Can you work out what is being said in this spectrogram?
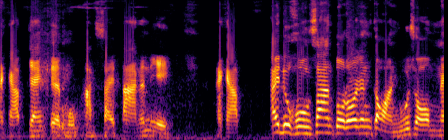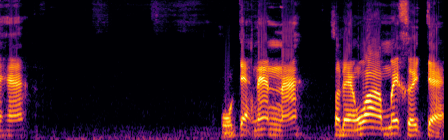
นะครับ แจ้งเตือนมุมอับสายตานั่นเองนะครับให้ดูโครงสร้างตัวรถกันก่อนผู้ชมนะฮะโหแกะแน่นนะ แสดงว่าไม่เคยแกะ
